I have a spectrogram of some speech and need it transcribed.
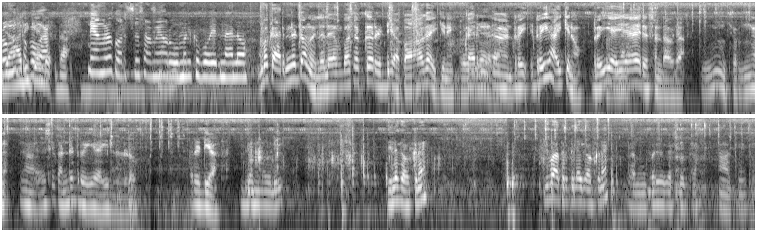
റൂമിലേക്ക് പോവുക. ജാതിക്കേന്റെ ഞങ്ങൾ കുറച്ച് സമയം റൂമിലേക്ക് പോയിരുന്നാലോ? ഇപ്പൊ കരഞ്ഞിട്ടൊന്നുമില്ലല്ലേ ഒക്കെ റെഡിയാ പാക ഡ്രൈ ഡ്രൈ അയക്കണോ ഡ്രൈ ആയ രസം ഉണ്ടാവില്ല ചെറുങ്ങനെ. ആ പക്ഷെ കണ്ട് ഡ്രൈ ആയില്ലല്ലോ. റെഡിയാ ഇതൊന്നുകൂടി ഇതിലേക്ക് വെക്കണേ. ഈ പാത്രത്തിലേക്ക് വെക്കണേ. മൂപ്പര് കൊടുക്കാം ആ ഓക്കെ ഓക്കെ.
